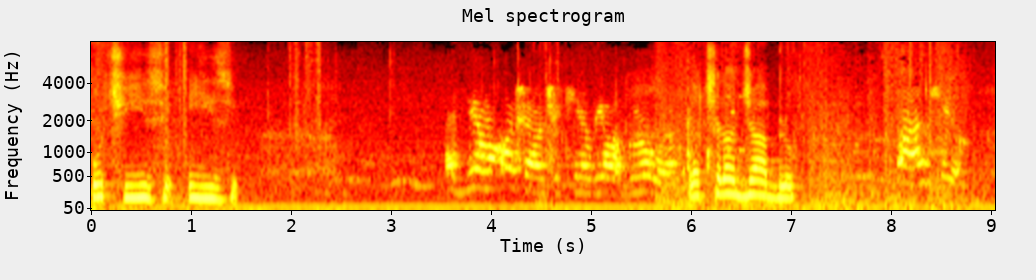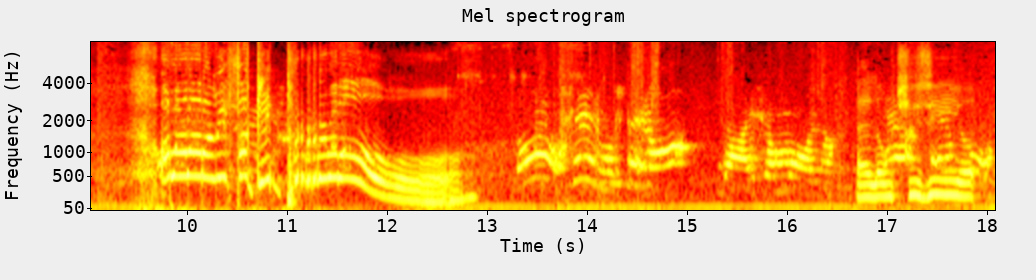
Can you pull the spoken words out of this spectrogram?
Uccisi, easy. Viola blu. eh. Lo ce l'ho già blu. Ah, anch'io. Oh mamma mi fucking pro! Oh, fermo, stai, no. Dai, sei un mono. Eh, l'ho uccisi io.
